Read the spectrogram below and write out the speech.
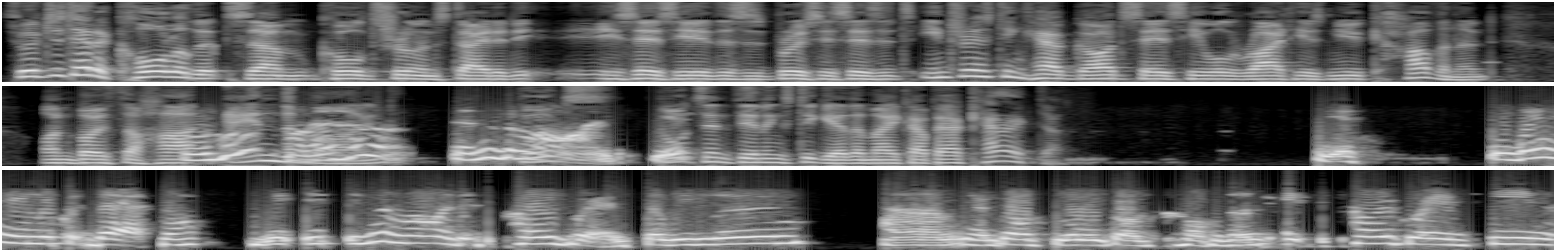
So we've just had a caller that's um, called through and stated. He says here, this is Bruce. He says it's interesting how God says He will write His new covenant on both the heart Mhm, and the mind. heart and the thoughts, mind. Yes. thoughts and feelings together make up our character. Yes. Well, when you look at that, in the mind, it's programmed. So we learn, um, you know, God's law, God's covenant. It's programmed in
